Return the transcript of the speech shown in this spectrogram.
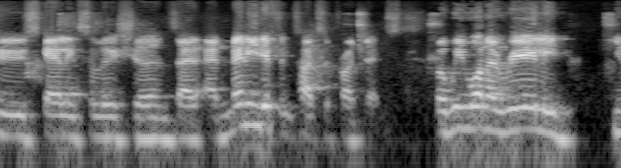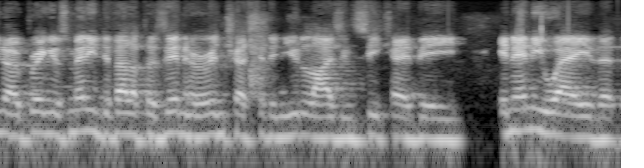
two scaling solutions, and, and many different types of projects. But we want to really you know bring as many developers in who are interested in utilizing CKB in any way that,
